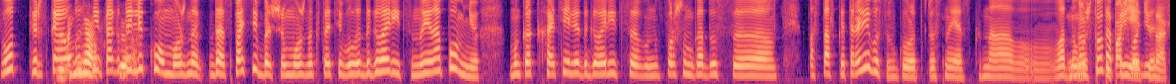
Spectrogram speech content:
Вот Тверская область Меня не так далеко, можно, да, спасибо большое, можно, кстати, было договориться. Но я напомню, мы как хотели договориться в прошлом году с э, поставкой троллейбусов в город Красноярск на в одном Но что-то пошло не так.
